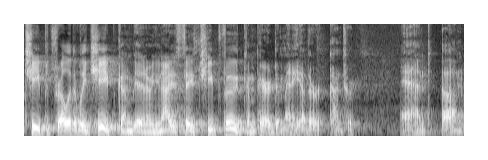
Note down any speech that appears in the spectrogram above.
cheap, it's relatively cheap in the United States, cheap food compared to many other countries. And, um,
